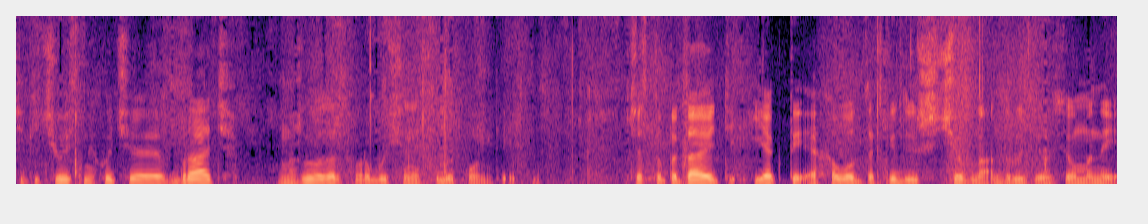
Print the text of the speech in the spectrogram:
Тільки чогось не хоче брати. Можливо, зараз спробую ще на силиконки якісь. Часто питають, як ти ехолот закидуєш з човна. Друзі, ось у мене є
